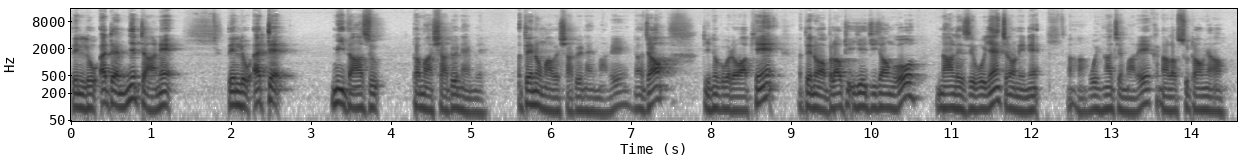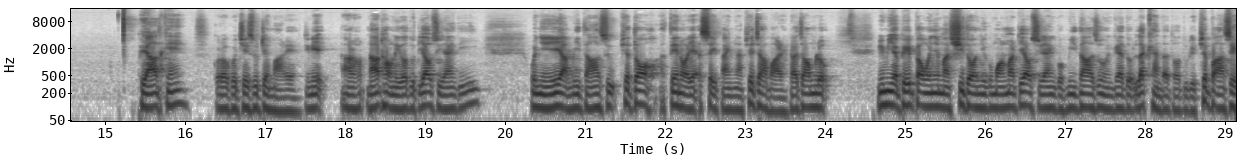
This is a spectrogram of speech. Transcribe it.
သင်လိုအပ်တဲ့မေတ္တာနဲ့သင်လိုအပ်တဲ့မိသားစုဘယ်မှာရှာတွေ့နိုင်မလဲအသင်းတော်မှာပဲရှာတွေ့နိုင်ပါတယ်ဒါကြောင့်ဒီနှုတ်ကပတော်အဖြစ်အသင်းတော်ကဘယ်လောက်ထိအရေးကြီးကြောင်းကိုနားလည်စေဖို့ရန်ကျွန်တော်အနေနဲ့ဝင်ငှားခြင်းပါတယ်ခဏလောက်ဆူတောင်းရအောင်ဘုရားသခင်ကိုရောကိုယေရှုတင်ပါတယ်ဒီနေ့နားထောင်နေသောသူတယောက်စီတိုင်းသည် ဝိညာဉ်ရေးရမိသားစုဖြစ်သောအသင်းတော်ရဲ့အစိတ်ပိုင်းများဖြစ်ကြပါတယ်ဒါကြောင့်မလို့မိမိရဲ့ဘေးပတ်ဝန်းကျင်မှာရှိသောညီကောင်မောင်မတယောက်စီတိုင်းကိုမိသားစုဝင်ကဲ့သို့လက်ခံတတ်သောသူတွေဖြစ်ပါစေ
